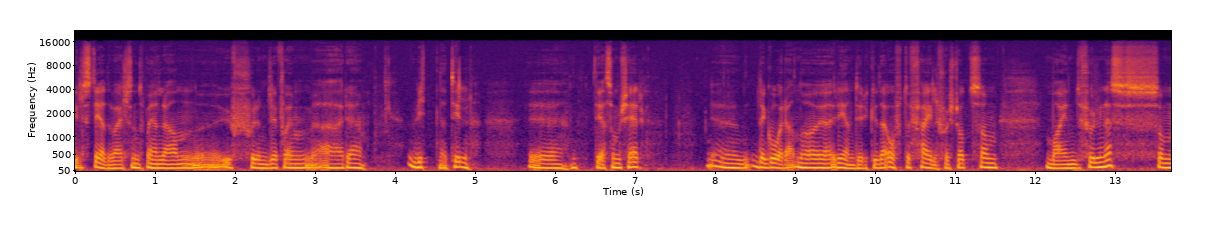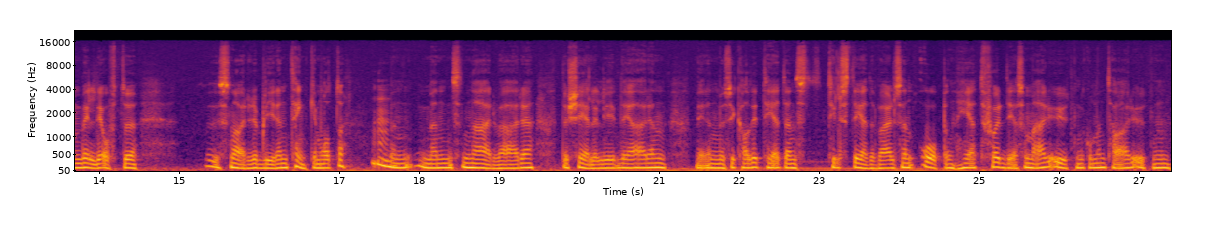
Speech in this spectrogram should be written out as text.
tilstedeværelsen som på en eller annen uforunderlig form er eh, vitne til eh, det som skjer. Eh, Det går an å rendyrke. Det er ofte feilforstått som mindfulness, som veldig ofte snarere blir en tenkemåte. Mm. Men, mens nærværet, det sjeleliv, det er en, mer en musikalitet, en tilstedeværelse, en åpenhet for det som er, uten kommentar, uten,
